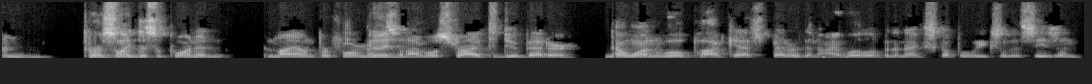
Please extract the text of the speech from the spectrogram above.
I'm personally disappointed in my own performance, Good. and I will strive to do better. No one will podcast better than I will over the next couple weeks of the season.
